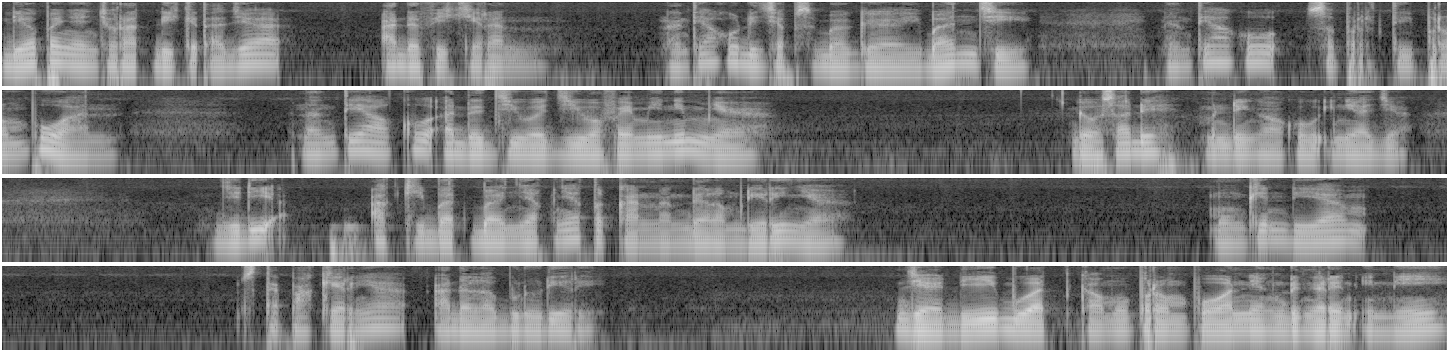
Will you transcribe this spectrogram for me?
Dia pengen curhat dikit aja ada pikiran nanti aku dicap sebagai banci, nanti aku seperti perempuan, nanti aku ada jiwa-jiwa feminimnya. Gak usah deh, mending aku ini aja. Jadi akibat banyaknya tekanan dalam dirinya, mungkin dia step akhirnya adalah bunuh diri. Jadi buat kamu perempuan yang dengerin ini,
